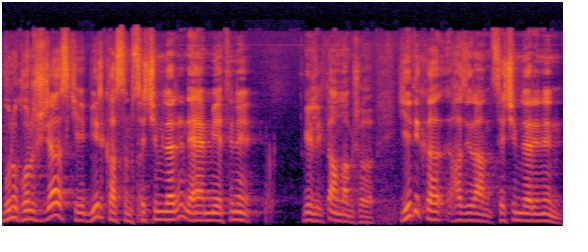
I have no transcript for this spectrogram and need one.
Bunu konuşacağız ki 1 Kasım seçimlerinin ehemmiyetini birlikte anlamış olalım. 7 Ka- Haziran seçimlerinin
